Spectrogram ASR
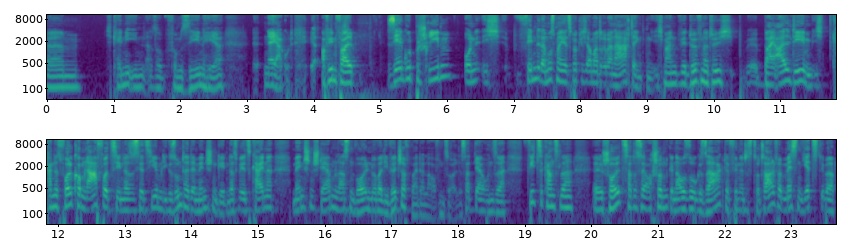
Ähm, ich kenne ihn also vom Sehen her. Äh, naja, gut. Auf jeden Fall sehr gut beschrieben und ich finde, da muss man jetzt wirklich auch mal drüber nachdenken. Ich meine, wir dürfen natürlich bei all dem, ich kann es vollkommen nachvollziehen, dass es jetzt hier um die Gesundheit der Menschen geht und dass wir jetzt keine Menschen sterben lassen wollen, nur weil die Wirtschaft weiterlaufen soll. Das hat ja unser Vizekanzler äh, Scholz hat es ja auch schon genau so gesagt. Er findet es total vermessen, jetzt über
